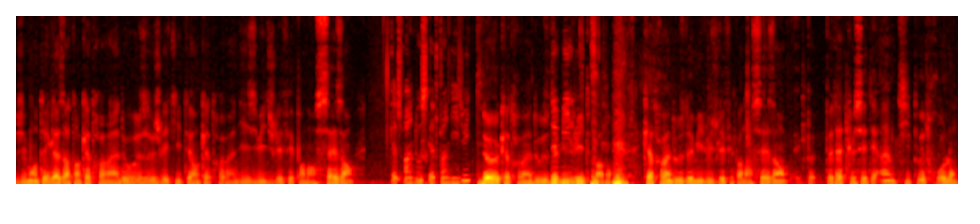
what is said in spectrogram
J'ai monté Glazart en 92, je l'ai quitté en 98, je l'ai fait pendant 16 ans. 92, 98 Euh, 92, 2008, 2008. pardon. 92, 2008, je l'ai fait pendant 16 ans. Pe- Peut-être que c'était un petit peu trop long.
